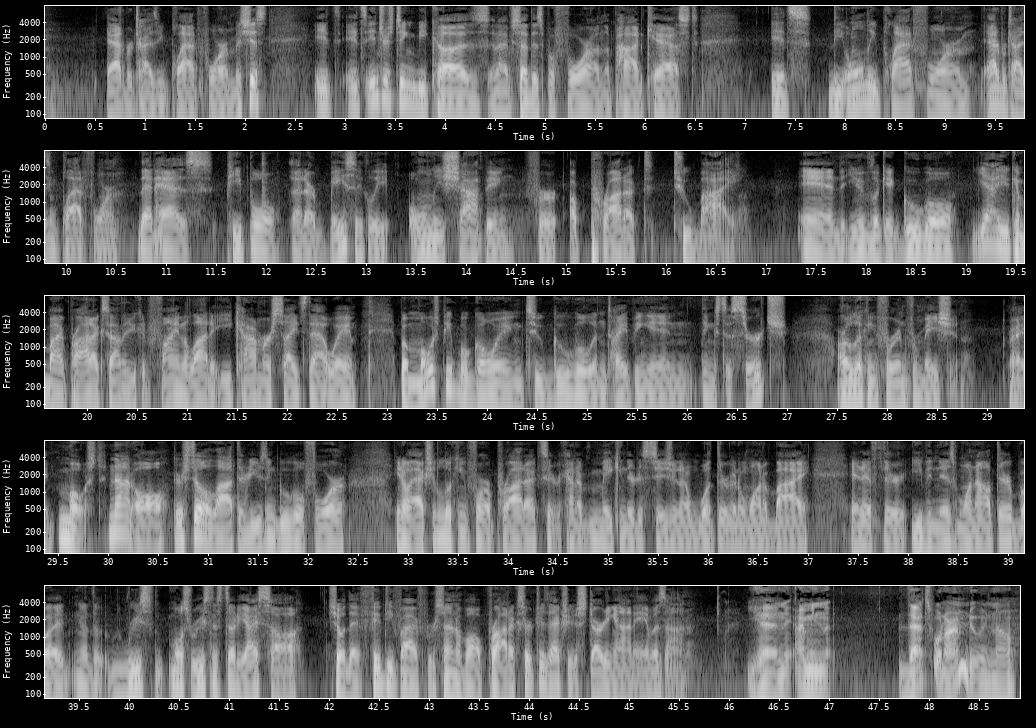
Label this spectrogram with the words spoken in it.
advertising platform. It's just it's it's interesting because and I've said this before on the podcast, it's the only platform, advertising platform that has people that are basically only shopping for a product to buy. And you look at Google, yeah, you can buy products on there. You can find a lot of e commerce sites that way. But most people going to Google and typing in things to search are looking for information, right? Most, not all. There's still a lot they're using Google for, you know, actually looking for a product or kind of making their decision on what they're going to want to buy and if there even is one out there. But, you know, the most recent study I saw showed that 55% of all product searches actually are starting on Amazon. Yeah, and I mean, that's what I'm doing now.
